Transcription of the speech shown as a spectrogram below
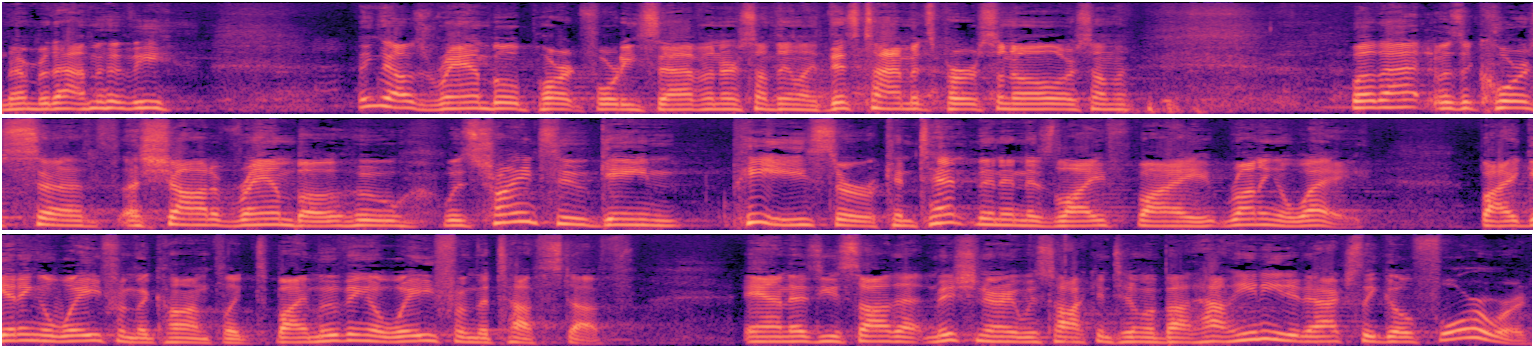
Remember that movie? I think that was Rambo Part 47 or something like This Time It's Personal or something. Well, that was, of course, uh, a shot of Rambo who was trying to gain peace or contentment in his life by running away, by getting away from the conflict, by moving away from the tough stuff. And as you saw, that missionary was talking to him about how he needed to actually go forward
